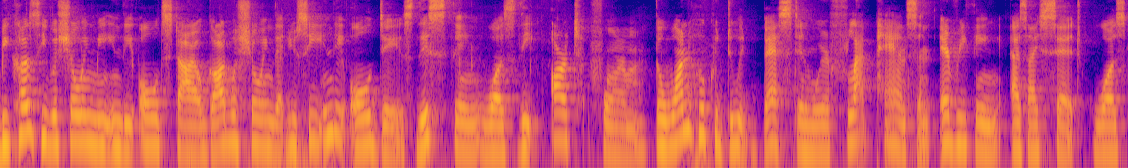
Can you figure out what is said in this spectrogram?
because he was showing me in the old style, God was showing that you see, in the old days, this thing was the art form. The one who could do it best and wear flat pants and everything, as I said, was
